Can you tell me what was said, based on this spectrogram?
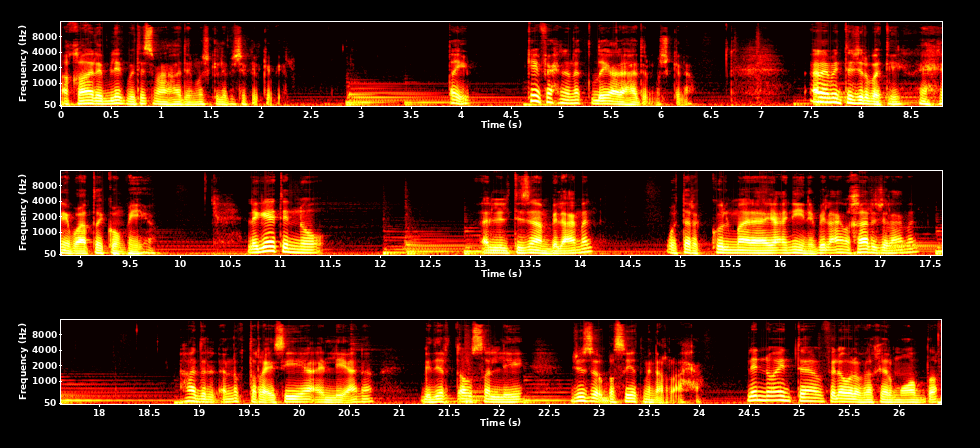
أقارب لك بتسمع هذه المشكلة بشكل كبير. طيب كيف إحنا نقضي على هذه المشكلة؟ أنا من تجربتي يعني بعطيكم هي لقيت إنه الالتزام بالعمل وترك كل ما لا يعنيني بالعمل خارج العمل. هذا النقطة الرئيسية اللي أنا قدرت أوصل جزء بسيط من الراحة. لأنه أنت في الأول وفي الأخير موظف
